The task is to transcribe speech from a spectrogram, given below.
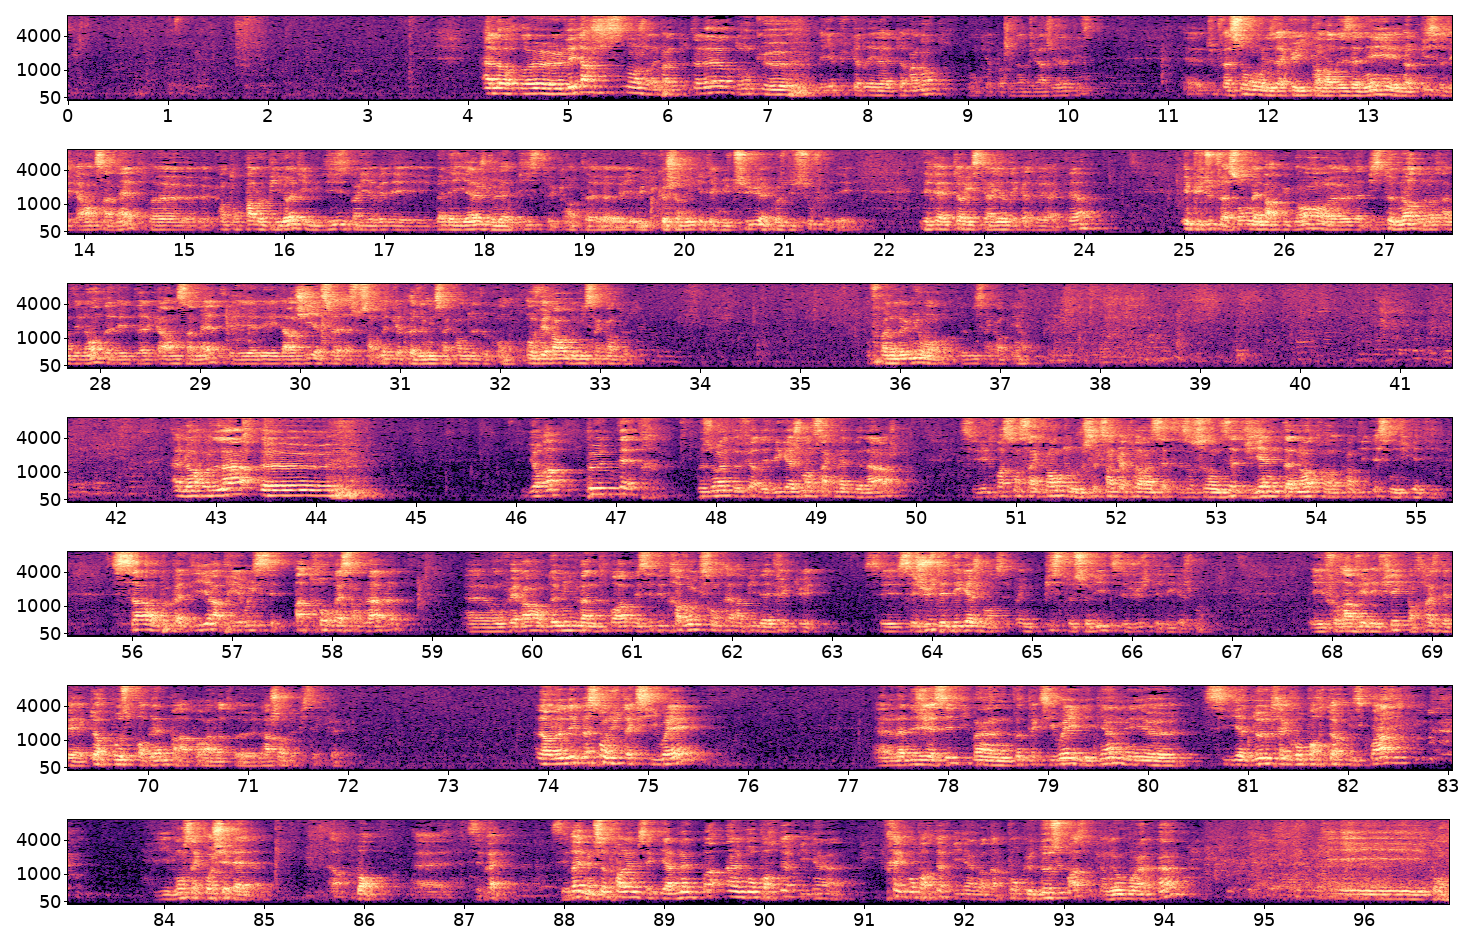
Alors, euh, l'élargissement, j'en ai parlé tout à l'heure, donc euh, il n'y a plus qu'à réacteurs à Nantes, pas besoin d'élargir la piste. Euh, de toute façon, on les a accueillis pendant des années et notre piste faisait 45 mètres. quand on parle aux pilotes, ils nous disent qu'il ben, y avait des balayages de la piste quand il y avait une cochonnerie qui était venue dessus à cause du souffle des, réacteurs extérieurs des quatre réacteurs. Et puis de toute façon, même argument, la piste nord de Notre-Dame-des-Landes, elle est à 45 mètres et elle est élargie à 60 mètres qu'après 2052. Donc on verra en 2052. On fera une réunion en 2051. Alors là, euh, il y aura peut-être besoin de faire des dégagements de 5 mètres de large si les 350 ou 787 777 viennent à Nantes en quantité significative. Ça, on ne peut pas dire. A priori, c'est pas trop vraisemblable. Euh, on verra en 2023, mais c'est des travaux qui sont très rapides à effectuer. C'est juste des dégagements, c'est pas une piste solide, c'est juste des dégagements. Et il faudra vérifier que l'anthrax des réacteurs pose problème par rapport à notre largeur de piste actuelle. Alors le déplacement du taxiway, euh, la DGAC dit ben, votre taxiway il est bien, mais euh, s'il y a deux très gros porteurs qui se croisent, ils vont s'accrocher d'aide. Alors bon, euh, c'est vrai, c'est vrai, mais le seul problème c'est qu'il n'y a même pas un gros porteur qui vient très gros porteur qui vient Pour que deux se croisent, il y en ait au moins un. Et bon.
